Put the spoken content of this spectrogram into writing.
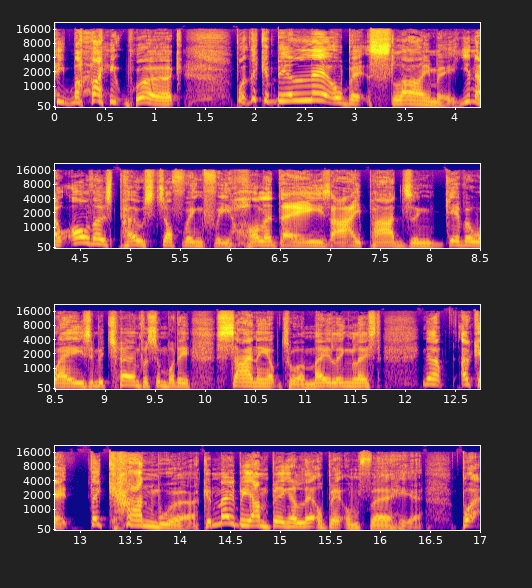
they might work, but they can be a little bit slimy. You know, all those posts offering free holidays, iPads, and giveaways in return for somebody signing up to a mailing list. You know, okay, they can work. And maybe I'm being a little bit unfair here, but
